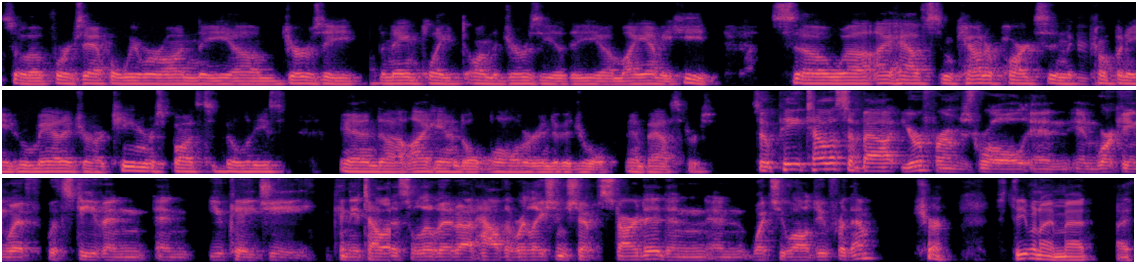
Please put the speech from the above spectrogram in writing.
So, uh, for example, we were on the um, jersey, the nameplate on the jersey of the uh, Miami Heat. So, uh, I have some counterparts in the company who manage our team responsibilities, and uh, I handle all of our individual ambassadors. So, Pete, tell us about your firm's role in in working with with Stephen and UKG. Can you tell us a little bit about how the relationship started and and what you all do for them? Sure. Steve and I met, I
